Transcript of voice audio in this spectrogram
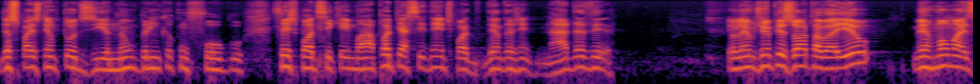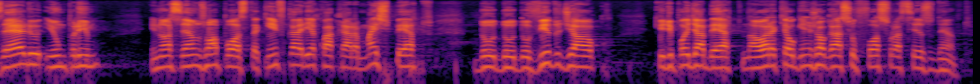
Deus Pai o tempo todo dizia, não brinca com fogo, vocês podem se queimar, pode ter acidente pode, dentro da gente. Nada a ver. Eu lembro de um episódio, estava eu, meu irmão mais velho e um primo, e nós fizemos uma aposta, quem ficaria com a cara mais perto do, do, do vidro de álcool, que depois de aberto, na hora que alguém jogasse o fósforo aceso dentro.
